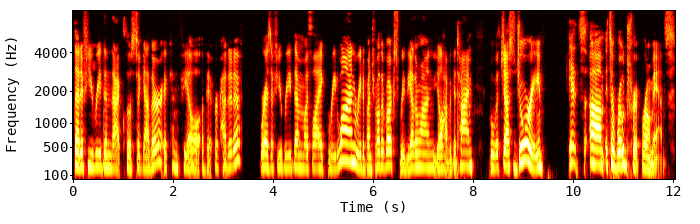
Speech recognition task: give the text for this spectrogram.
that if you read them that close together, it can feel a bit repetitive. Whereas if you read them with like read one, read a bunch of other books, read the other one, you'll have a good time. But with Just Jory, it's um it's a road trip romance.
